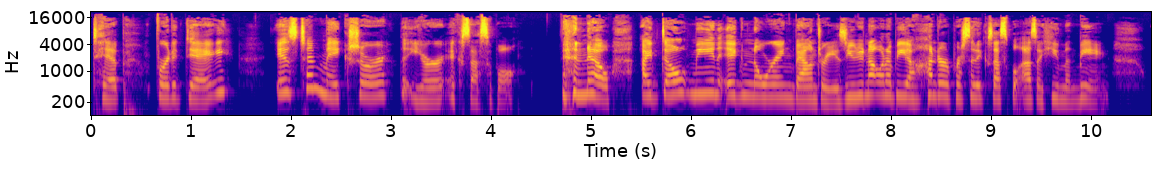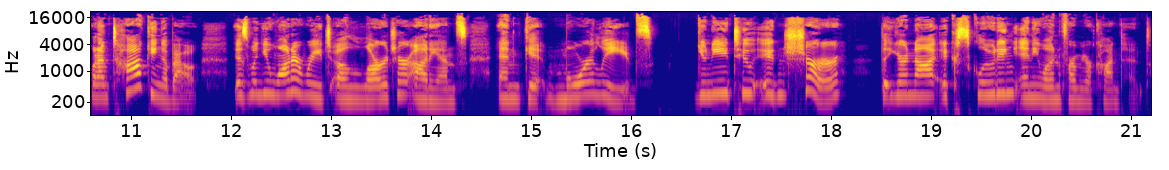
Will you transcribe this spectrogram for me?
tip for today is to make sure that you're accessible. And no, I don't mean ignoring boundaries. You do not want to be 100% accessible as a human being. What I'm talking about is when you want to reach a larger audience and get more leads, you need to ensure that you're not excluding anyone from your content.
